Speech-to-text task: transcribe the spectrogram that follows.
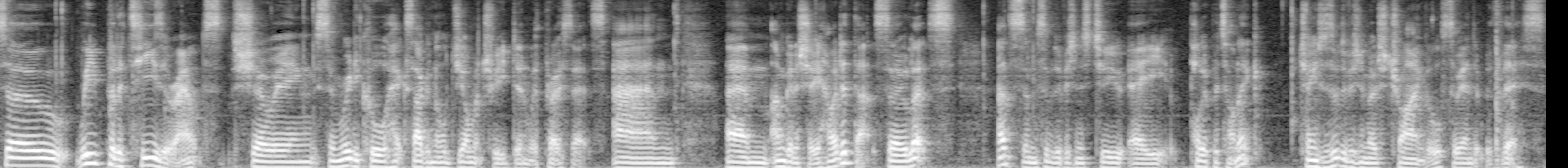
So we put a teaser out showing some really cool hexagonal geometry done with Prosets and um, I'm going to show you how I did that. So let's add some subdivisions to a polyplatonic, change the subdivision mode to triangle so we end up with this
